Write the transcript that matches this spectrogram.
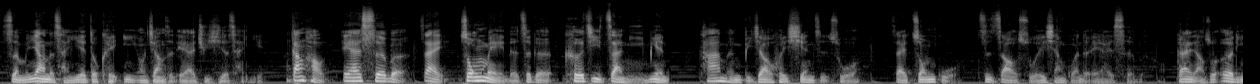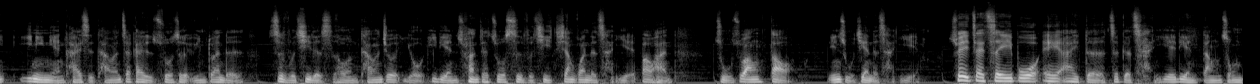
什么样的产业都可以应用这样子 AIGC 的产业。刚好 AI server 在中美的这个科技战里面，他们比较会限制说，在中国制造所谓相关的 AI server。刚才讲说，二零一零年开始，台湾在开始做这个云端的伺服器的时候，台湾就有一连串在做伺服器相关的产业，包含组装到零组件的产业。所以在这一波 AI 的这个产业链当中，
